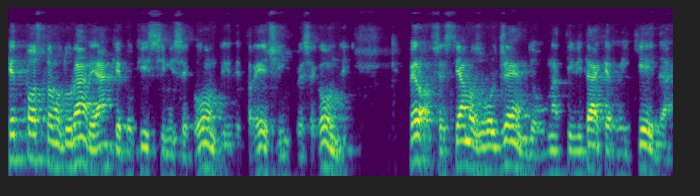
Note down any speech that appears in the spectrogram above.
che possono durare anche pochissimi secondi, 3-5 secondi. Però se stiamo svolgendo un'attività che richieda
